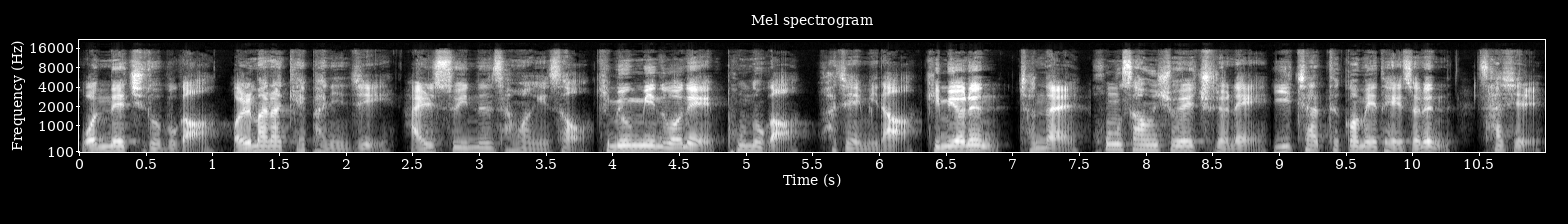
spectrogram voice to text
원내 지도부가 얼마나 개판인지 알 수 있는 상황에서 김용민 의원의 폭로가 화제입니다. 김 의원은 전날 홍사훈 쇼에 출연해 2차 특검에 대해서는 사실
